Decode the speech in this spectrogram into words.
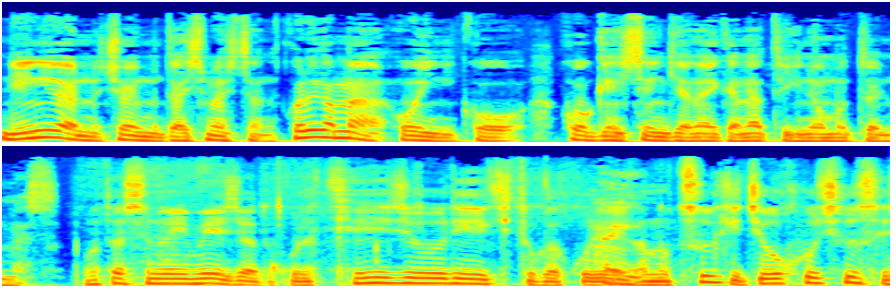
リニューアルの商品も出しましたので、これがまあ、大いにこう、貢献してるんじゃないかなというふうに思っております。私のイメージだと、これ、経常利益とか、これ、はい、あの、通期情報修正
